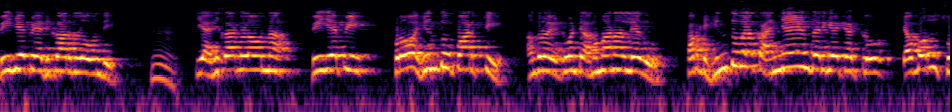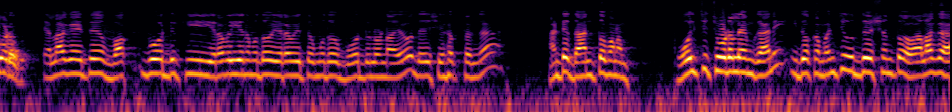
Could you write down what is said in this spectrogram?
బీజేపీ అధికారంలో ఉంది. ఈ అధికారంలో ఉన్న బీజేపీ ప్రో హిందూ పార్టీ అందులో ఎటువంటి అనుమానం లేదు. కాబట్టి హిందువులకు అన్యాయం జరిగేటట్లు ఎవరూ చూడరు. ఎలాగైతే వక్ఫ్ బోర్డుకి ఇరవై ఎనిమిదో ఇరవై తొమ్మిదో బోర్డులు ఉన్నాయో దేశవ్యాప్తంగా అంటే దాంతో మనం పోల్చి చూడలేం కానీ ఇది ఒక మంచి ఉద్దేశంతో అలాగా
